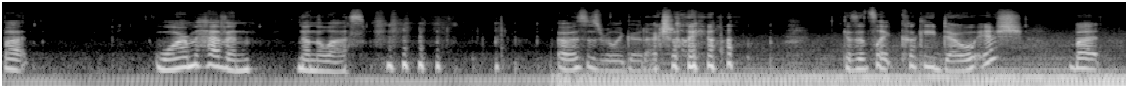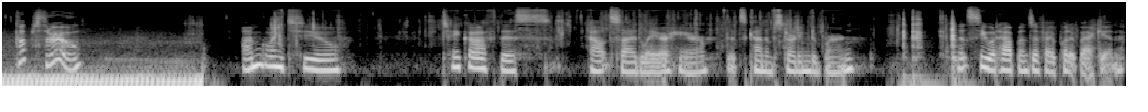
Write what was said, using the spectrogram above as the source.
but warm heaven nonetheless. oh, this is really good actually. Because it's like cookie dough-ish, but cooked through. I'm going to take off this outside layer here that's kind of starting to burn. Let's see what happens if I put it back in.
